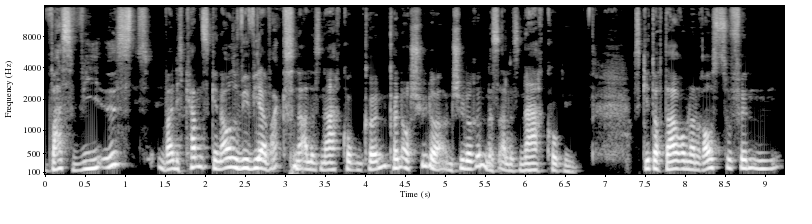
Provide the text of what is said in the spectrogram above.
was wie ist, weil ich kann es genauso wie wir Erwachsene alles nachgucken können, können auch Schüler und Schülerinnen das alles nachgucken. Es geht doch darum, dann rauszufinden,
